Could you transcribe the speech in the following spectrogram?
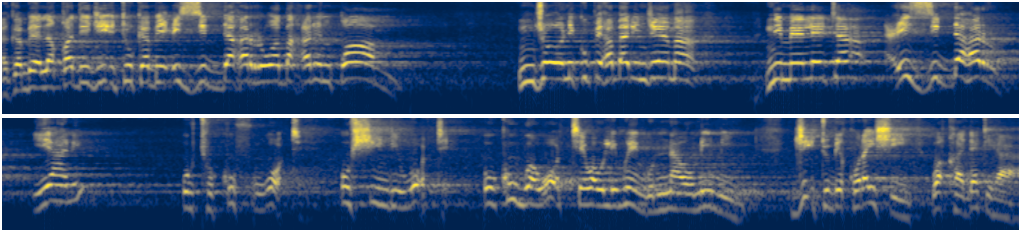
Akaambia, laqad jituka biizzi dahr wa bahrin tam Njoo nikupe habari njema, nimeleta izzi dahr, yani utukufu wote, ushindi wote, ukubwa wote wa ulimwengu nao mimi. Jitu biquraishi wa qadatiha,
